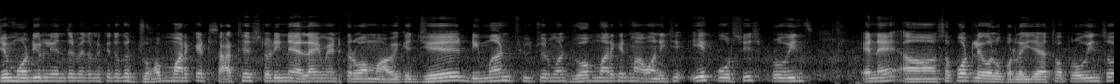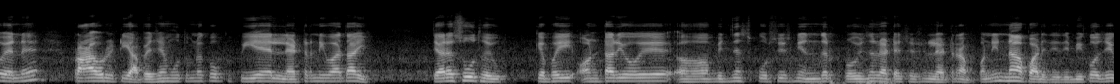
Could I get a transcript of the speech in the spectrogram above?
જે મોડ્યુલની અંદર મેં તમને કીધું કે જોબ માર્કેટ સાથે સ્ટડીને એલાઇનમેન્ટ કરવામાં આવે કે જે ડિમાન્ડ ફ્યુચરમાં જોબ માર્કેટમાં આવવાની છે, એ કોર્સિસ પ્રોવિન્સ એને સપોર્ટ લેવલ ઉપર લઈ જાય અથવા પ્રોવિન્સો એને પ્રાયોરિટી આપે. જેમ હું તમને કહું પીએલ લેટરની વાત આવી ત્યારે શું થયું કે ભાઈ ઓન્ટારિયોએ બિઝનેસ કોર્સિસની અંદર પ્રોવિઝનલ એટેસ્ટેશન લેટર આપવાની ના પાડી દીધી બિકોઝ એ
